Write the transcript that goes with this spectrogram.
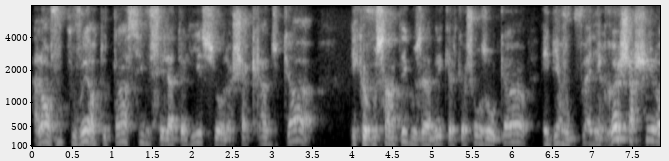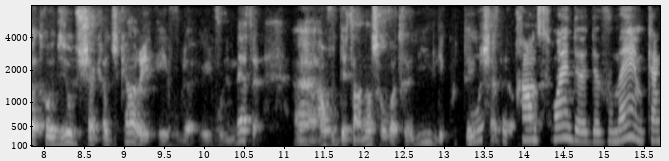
Alors, vous pouvez en tout temps, si c'est l'atelier sur le chakra du cœur, et que vous sentez que vous avez quelque chose au cœur, eh bien, vous pouvez aller rechercher votre audio du chakra du cœur et, vous, le, vous, le, mettre euh, en vous détendant sur votre lit, l'écouter. Oui, prendre soin de, vous-même. Quand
